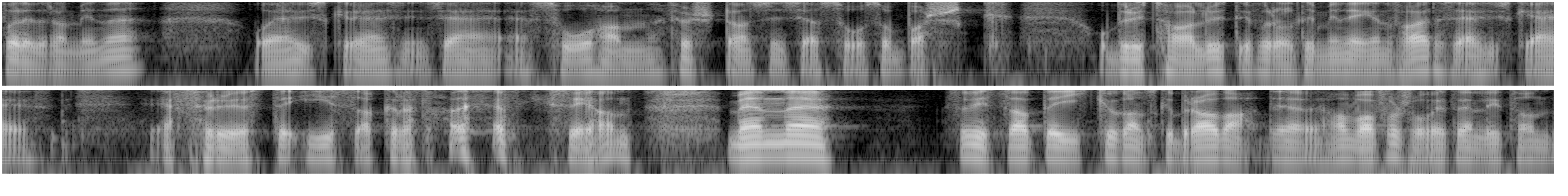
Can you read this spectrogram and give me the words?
foreldrene mine. Og jeg husker jeg, syns jeg, jeg så han første, han syntes jeg så så barsk og brutal ut i forhold til min egen far. Så jeg husker jeg, jeg frøs til is akkurat da jeg fikk se han. Men eh, så viste det seg at det gikk jo ganske bra, da. Det, han var for så vidt en litt sånn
